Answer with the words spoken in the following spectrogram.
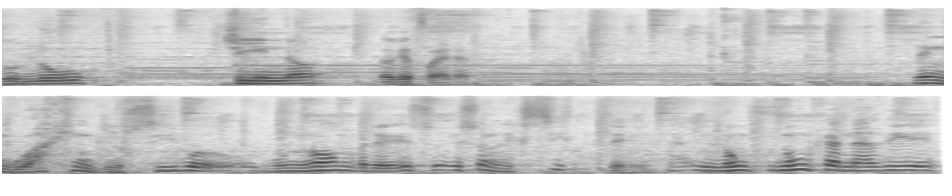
zulú, chino, lo que fuera. Lenguaje inclusivo, un nombre, eso, eso no existe. Nunca nadie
